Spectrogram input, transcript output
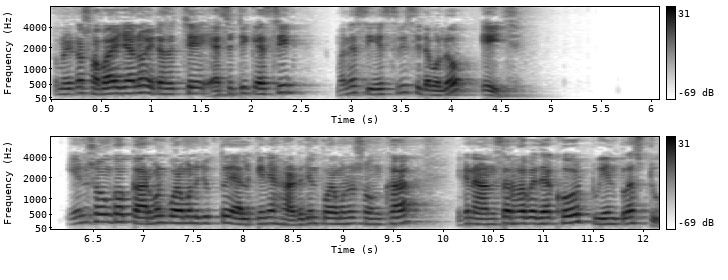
তোমরা এটা সবাই জানো, এটা হচ্ছে অ্যাসিটিক অ্যাসিড মানে CS three C H N সংখ্যক কার্বন পরমাণুযুক্ত অ্যালকেনে হাইড্রোজেন পরমাণুর সংখ্যা, এখানে আনসার হবে দেখো two N plus two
